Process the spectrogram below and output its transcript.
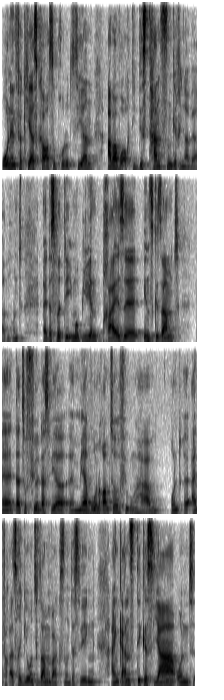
ohne ein Verkehrschaos zu produzieren, aber wo auch die Distanzen geringer werden. Und äh, das wird die Immobilienpreise insgesamt äh, dazu führen, dass wir äh, mehr Wohnraum zur Verfügung haben und einfach als Region zusammenwachsen. Und deswegen ein ganz dickes Ja und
